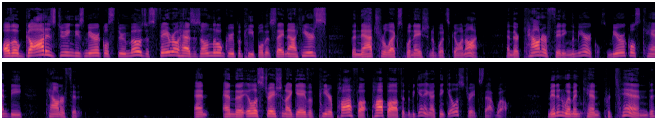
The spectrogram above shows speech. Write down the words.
although God is doing these miracles through Moses, Pharaoh has his own little group of people that say, Now, here's the natural explanation of what's going on and they're counterfeiting the miracles. Miracles can be counterfeited. And, and the illustration I gave of Peter Popoff at the beginning, I think, illustrates that well. Men and women can pretend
